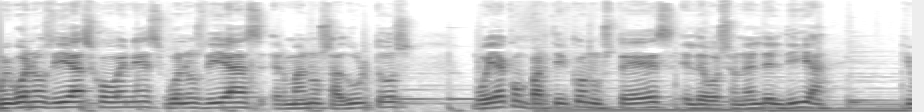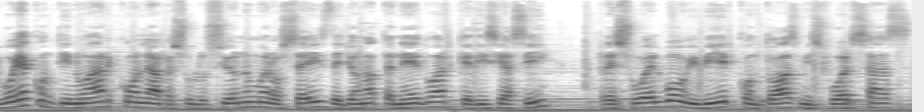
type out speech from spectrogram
Muy buenos días jóvenes, buenos días hermanos adultos. Voy a compartir con ustedes el devocional del día y voy a continuar con la resolución número 6 de Jonathan Edward que dice así, resuelvo vivir con todas mis fuerzas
